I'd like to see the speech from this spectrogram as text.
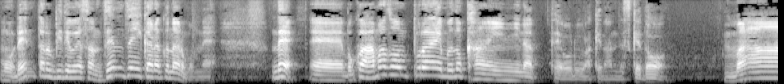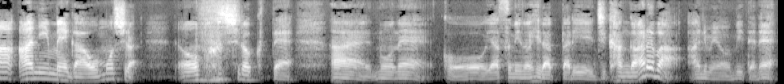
もうレンタルビデオ屋さん全然行かなくなるもんね。で、えー僕は Amazon プライムの会員になっておるわけなんですけど、まあ、アニメが面白い。面白くて、はい、もうね、こう、休みの日だったり、時間があればアニメを見てね、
